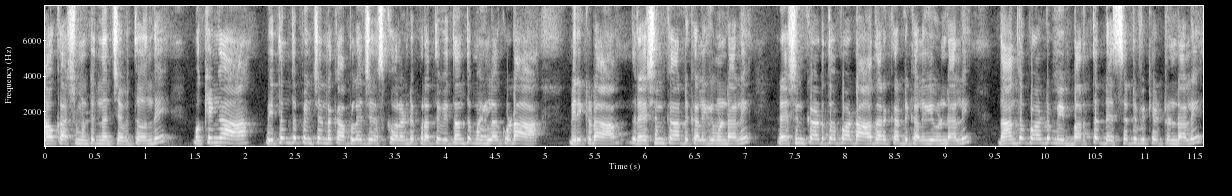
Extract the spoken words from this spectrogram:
అవకాశం ఉంటుందని చెబుతోంది. ముఖ్యంగా వితంతు పింఛన్లకు అప్లై చేసుకోవాలంటే ప్రతి వితంతు మహిళ కూడా మీరు ఇక్కడ రేషన్ కార్డు కలిగి ఉండాలి. రేషన్ కార్డుతో పాటు ఆధార్ కార్డు కలిగి ఉండాలి. దాంతోపాటు మీ భర్త డెత్ సర్టిఫికేట్ ఉండాలి.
